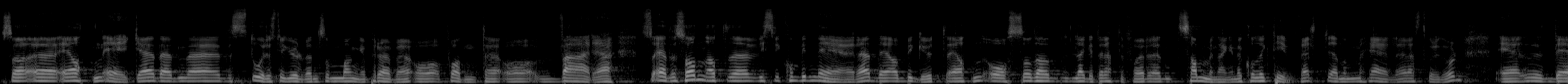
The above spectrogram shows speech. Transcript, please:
Så eh, E18 er ikke den, eh, den, store, stygge ulven som mange prøver å få den til å være. Så er det sånn at eh, hvis vi kombinerer det å bygge ut E18 og også legge til rette for en sammenhengende kollektivfelt gjennom hele Vestkorridoren, er, det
